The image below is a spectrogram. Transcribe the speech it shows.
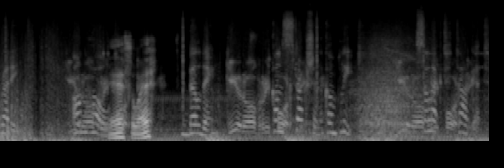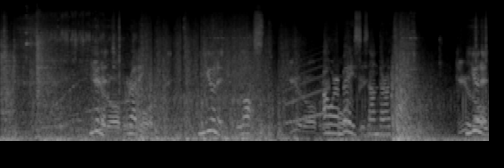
ready. Gear On hold. Yes, way. Eh. Building. Construction complete. Select target. Unit Kirov ready. reporting. Unit lost. Kirov Our reporting. base is under attack. Kirov Unit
